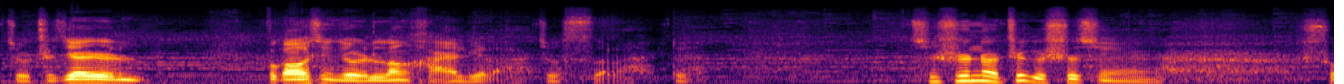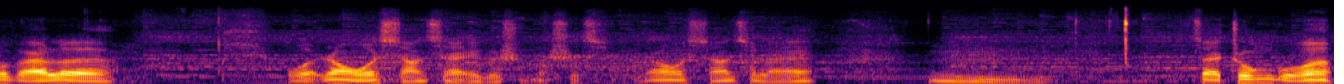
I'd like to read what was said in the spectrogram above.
就直接不高兴就是扔海里了，就死了，对。其实呢，这个事情说白了，我让我想起来一个什么事情？让我想起来，嗯，在中国，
